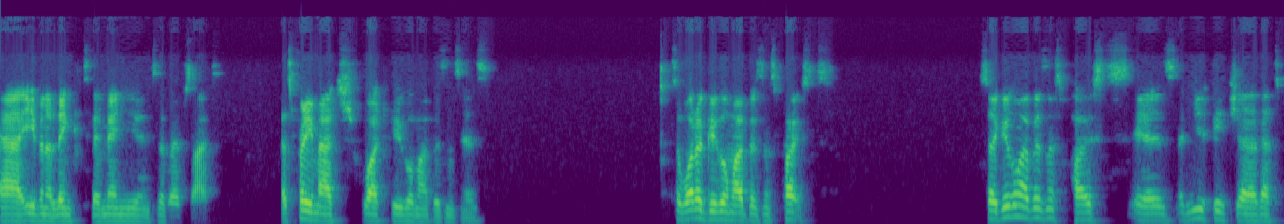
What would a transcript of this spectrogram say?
uh, even a link to their menu and to the website. That's pretty much what Google My Business is. So what are Google My Business posts? So Google My Business posts is a new feature that's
